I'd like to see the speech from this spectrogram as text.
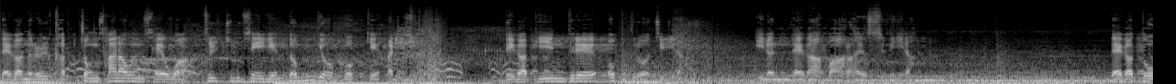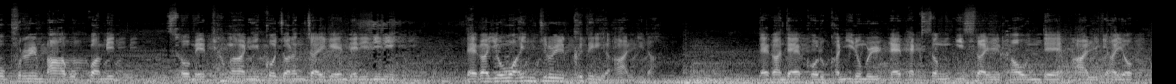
내가 너를 각종 사나운 새와 들짐승에게 넘겨 먹게 하리니 내가 빈 들에 엎드러지리라. 이는 내가 말하였음이니라. 내가 또 불을 마국과 및 섬에 평안히 거주하는 자에게 내리리니 내가 여호와인 줄을 그들이 알리라. 내가 내 거룩한 이름을 내 백성 이스라엘 가운데 알게 하여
